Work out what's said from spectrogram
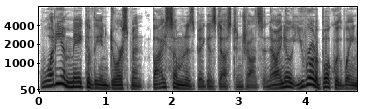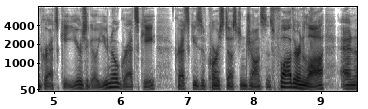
What do you make of the endorsement by someone as big as Dustin Johnson? Now, I know you wrote a book with Wayne Gretzky years ago. You know Gretzky. Gretzky's, of course, Dustin Johnson's father in law, and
